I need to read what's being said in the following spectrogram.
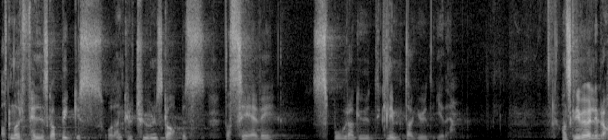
at når fellesskap bygges og den kulturen skapes, da ser vi spor av Gud, glimt av Gud i det. Han skriver veldig bra.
